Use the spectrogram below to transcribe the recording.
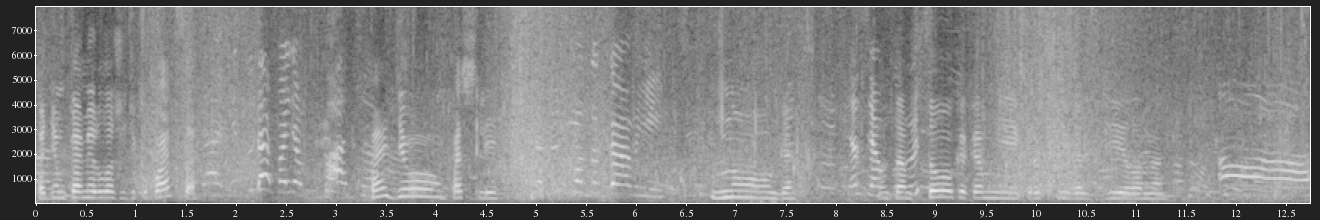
Пойдем камеру ложить и купаться? Да, и пойдем купаться. Пойдем, пошли. Тут много камней. Много. Вон там столько камней красиво сделано. А,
